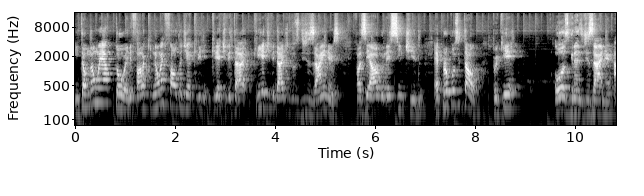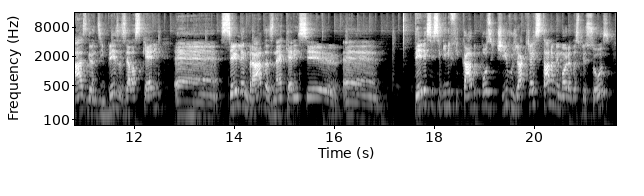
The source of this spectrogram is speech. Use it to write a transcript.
Então não é à toa, ele fala que não é falta de criatividade, criatividade dos designers fazer algo nesse sentido. É proposital, porque os grandes designers, as grandes empresas, elas querem é, ser lembradas, né? querem ser. É, ter esse significado positivo, já que já está na memória das pessoas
